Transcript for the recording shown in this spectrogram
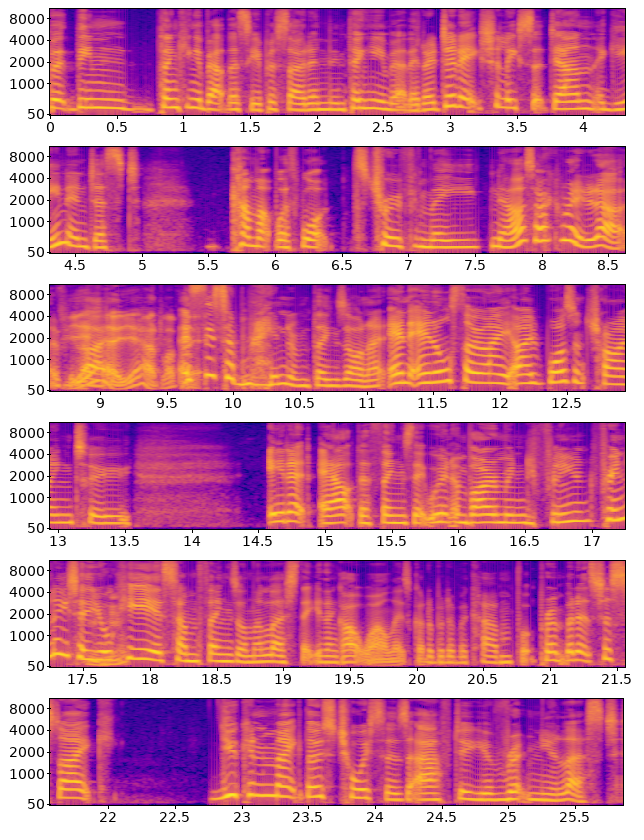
but then thinking about this episode and then thinking about that, I did actually sit down again and just come up with what's true for me now. So I can read it out if you Yeah, like. yeah, I'd love It's that. there's some random things on it. And and also I, I wasn't trying to edit out the things that weren't environmentally friendly. So Mm-hmm. you'll hear some things on the list that you think, oh well, that's got a bit of a carbon footprint. But it's just like you can make those choices after you've written your list.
